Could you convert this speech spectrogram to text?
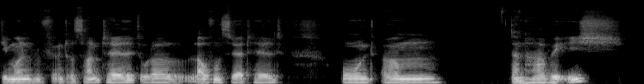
die man für interessant hält oder laufenswert hält. Und ähm, dann habe ich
